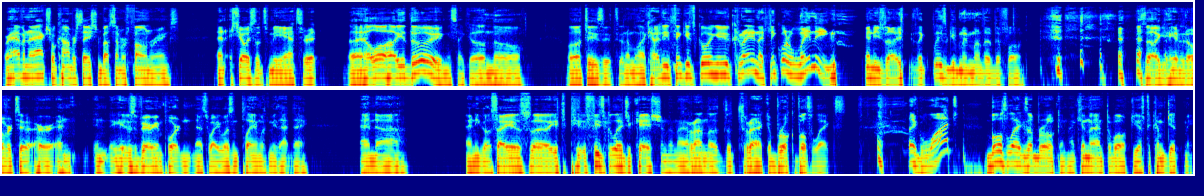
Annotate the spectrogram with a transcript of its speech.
We're having an actual conversation about some. Her phone rings, and she always lets me answer it. Uh, Hello, how you doing? It's like, Oh no, what is it? And I'm like, How do you think it's going in Ukraine? I think we're winning. And he's, like- he's like, Please give my mother the phone. so I handed it over to her, and, and it was very important. That's why he wasn't playing with me that day. And uh, and he goes, I is uh, it's p- physical education, and I run the, the track. I broke both legs. like what? Both legs are broken. I cannot walk. You have to come get me.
